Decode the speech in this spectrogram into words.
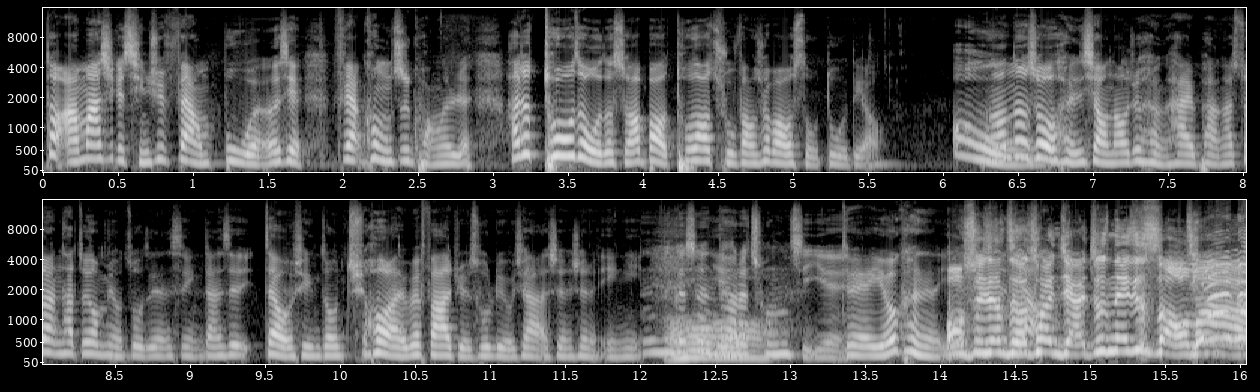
但我阿妈是一个情绪非常不稳而且非常控制狂的人，她就拖着我的手要把我拖到厨房，说把我手剁掉。哦然后那时候我很小，然后就很害怕。他虽然他最后没有做这件事情，但是在我心中后来也被发掘出留下了深深的阴影。那个是很大的冲击耶。对，有可能哦，所以这样子串起来就是那只手吗？哇，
